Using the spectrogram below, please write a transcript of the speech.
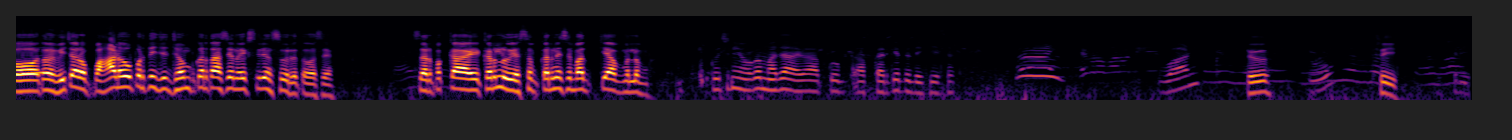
ઓહો તમે વિચારો પહાડો ઉપરથી જે જમ્પ કરતા હશે એનો એક્સપિરિયન્સ શું રહેતો હશે સર પક્કા એ કરલું એ સબ કરને બાદ ક્યાં મતલબ कुछ नहीं होगा मज़ा आएगा आपको आप करके तो देखिए sir one two two three three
